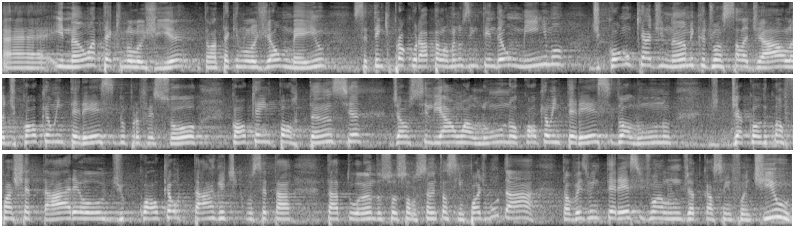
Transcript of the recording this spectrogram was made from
é, e não a tecnologia. Então a tecnologia é o meio. Você tem que procurar pelo menos entender o mínimo de como que é a dinâmica de uma sala de aula, de qual que é o interesse do professor, qual que é a importância de auxiliar um aluno, ou qual que é o interesse do aluno, de, de acordo com a faixa etária, ou de qual que é o target que você está tá atuando, sua solução. Então assim, pode mudar. Talvez o interesse de um aluno de educação infantil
